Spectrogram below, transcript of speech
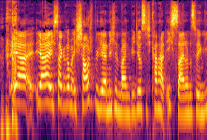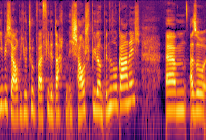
ja, ja, ich sage auch immer, ich schauspiele ja nicht in meinen Videos, ich kann halt ich sein und deswegen liebe ich ja auch YouTube, weil viele dachten, ich schauspiele und bin so gar nicht. Ähm, also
